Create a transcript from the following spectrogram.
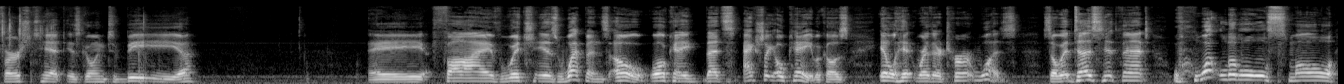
first hit is going to be a 5, which is weapons. Oh, okay, that's actually okay because it'll hit where their turret was. So it does hit that. What little small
